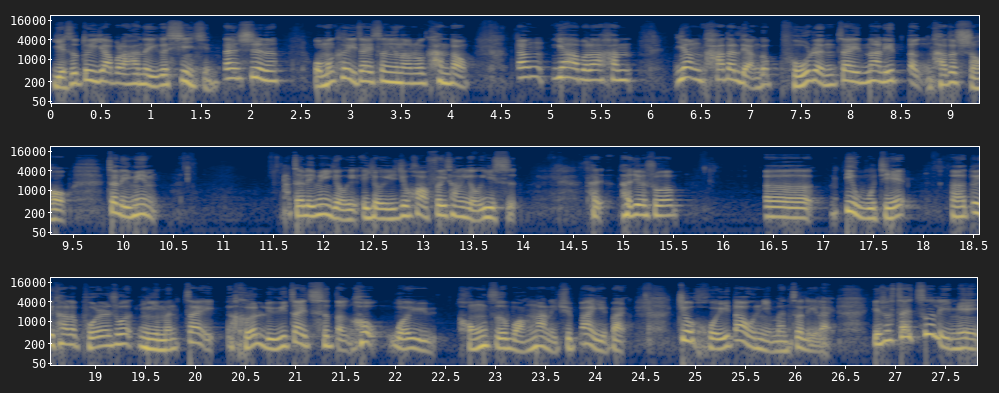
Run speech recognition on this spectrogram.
也是对亚伯拉罕的一个信心，但是呢，我们可以在圣经当中看到，当亚伯拉罕让他的两个仆人在那里等他的时候，这里面，这里面有有一句话非常有意思，他他就说，呃，第五节，呃，对他的仆人说：“你们在和驴在此等候，我与童子往那里去拜一拜，就回到你们这里来。”也是在这里面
